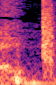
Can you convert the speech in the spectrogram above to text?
Okay.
